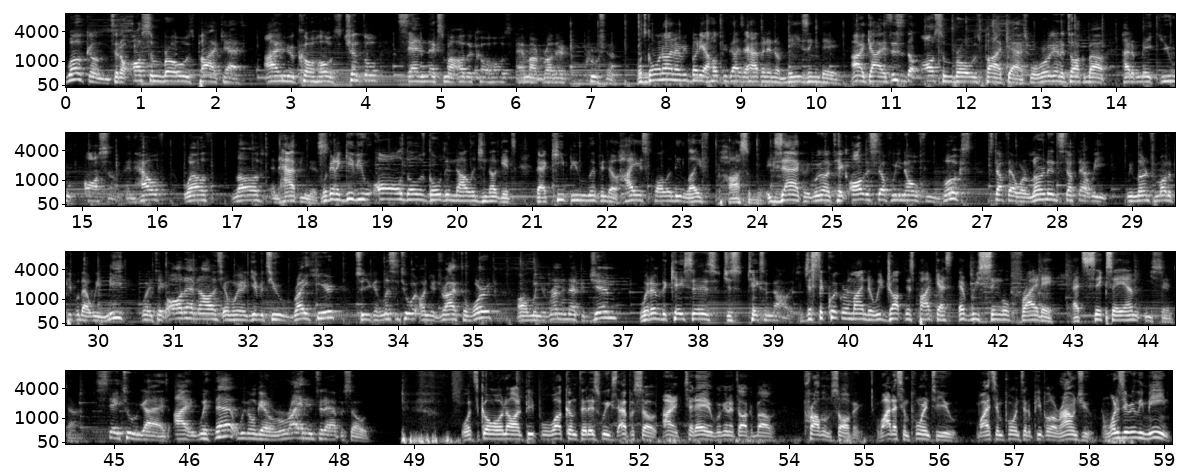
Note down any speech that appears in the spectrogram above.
Welcome to the Awesome Bros podcast. I am your co-host Chintal, standing next to my other co-host and my brother Krishna. What's going on, everybody? I hope you guys are having an amazing day. All right, guys, this is the Awesome Bros podcast where we're going to talk about how to make you awesome in health, wealth, love, and happiness. We're gonna give you all those golden knowledge nuggets that keep you living the highest quality life possible. Exactly. We're gonna take all the stuff we know from books, stuff that we're learning, stuff that we we learn from other people that we meet. We're gonna take all that knowledge and we're gonna give it to you right here, so you can listen to it on your drive to work, um, when you're running at the gym. Whatever the case is, just take some knowledge. Just a quick reminder we drop this podcast every single Friday at 6 a.m. Eastern Time. Stay tuned, guys. All right, with that, we're gonna get right into the episode. What's going on, people? Welcome to this week's episode. All right, today we're gonna talk about problem solving, why that's important to you, why it's important to the people around you, and what does it really mean?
